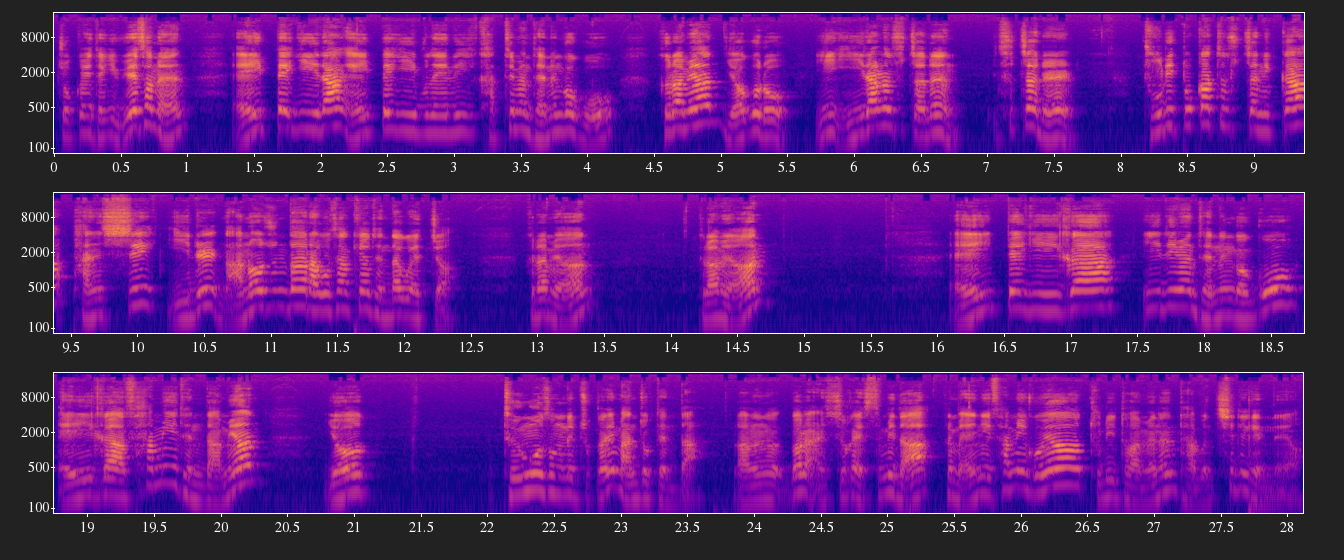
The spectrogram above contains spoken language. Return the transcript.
조건이 되기 위해서는 a 빼기 2랑 a 빼기 2분의 1이 같으면 되는 거고 그러면 역으로 이 2라는 숫자는 숫자를 둘이 똑같은 숫자니까 반씩 2를 나눠준다라고 생각해도 된다고 했죠. 그러면 그러면 a 빼기 2가 1이면 되는 거고 a가 3이 된다면 요 등호 성립 조건이 만족된다 라는 걸 알 수가 있습니다. 그럼 n이 3이고요. 둘이 더하면 답은 7이겠네요.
